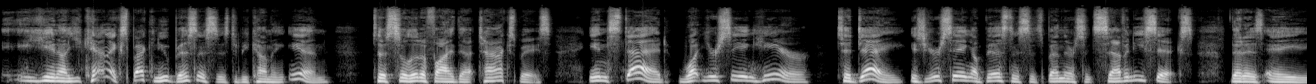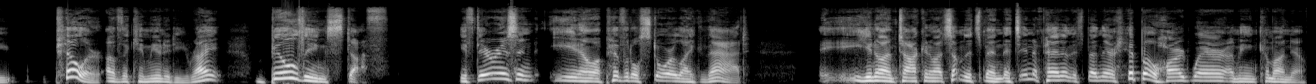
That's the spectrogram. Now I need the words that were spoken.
you know, you can't expect new businesses to be coming in to solidify that tax base. Instead, what you're seeing here today is you're seeing a business that's been there since 76 that is a pillar of the community, right? Building stuff. If there isn't, you know, a pivotal store like that, you know, I'm talking about something that's been, that's independent, that's been there. Hippo hardware. I mean, come on now.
